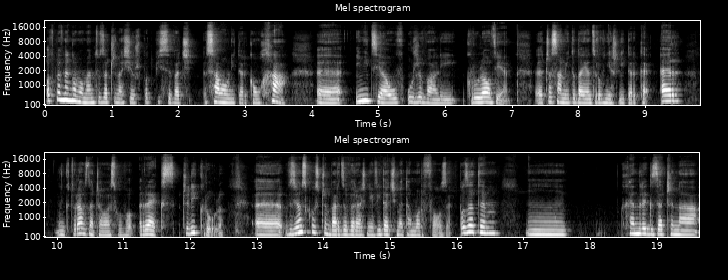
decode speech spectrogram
Od pewnego momentu zaczyna się już podpisywać samą literką H. E, inicjałów używali królowie, e, czasami dodając również literkę R, która oznaczała słowo rex, czyli król. W związku z czym bardzo wyraźnie widać metamorfozę. Poza tym mm, Henryk zaczyna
